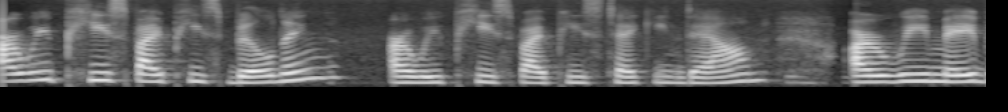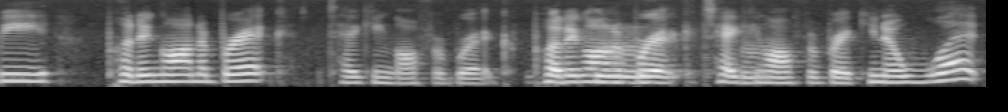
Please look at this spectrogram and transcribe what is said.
Are we piece by piece building? Are we piece by piece taking down? Are we maybe putting on a brick, taking off a brick, putting on a mm-hmm. brick, taking mm-hmm. off a brick? You know, what,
